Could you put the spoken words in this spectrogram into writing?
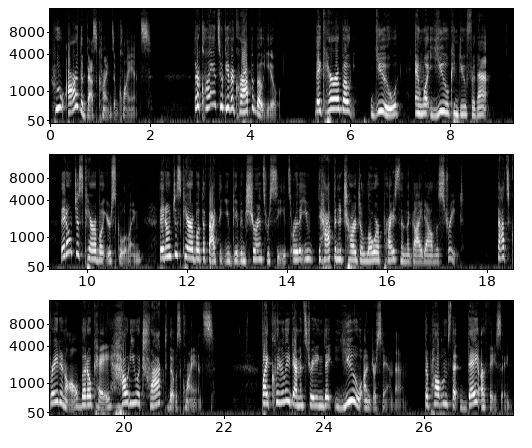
who are the best kinds of clients? They're clients who give a crap about you. They care about you and what you can do for them. They don't just care about your schooling. They don't just care about the fact that you give insurance receipts or that you happen to charge a lower price than the guy down the street. That's great and all, but okay, how do you attract those clients? By clearly demonstrating that you understand them, the problems that they are facing,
